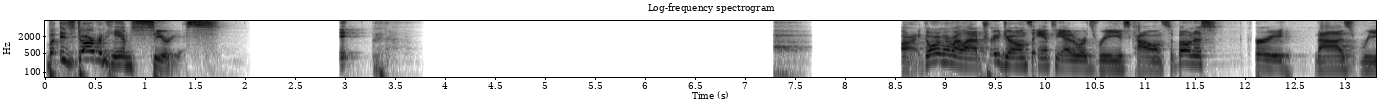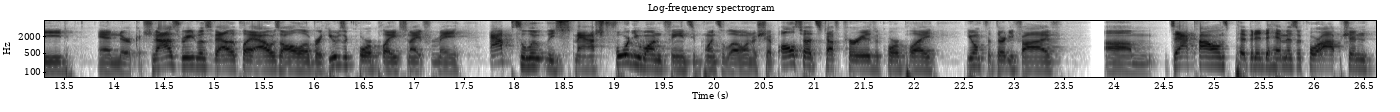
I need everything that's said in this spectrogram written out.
But is Darvin Ham serious? It. All right, going over my lab: Tre Jones, Anthony Edwards, Reaves, Colin Sabonis, Curry, Naz, Reid, and Nurkic. Naz Reid was a value play. I was all over. He was a core play tonight for me. Absolutely smashed. 41 fancy points of low ownership. Also had Steph Curry as a core play. He went for 35. Um, Zach Collins pivoted to him as a core option.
